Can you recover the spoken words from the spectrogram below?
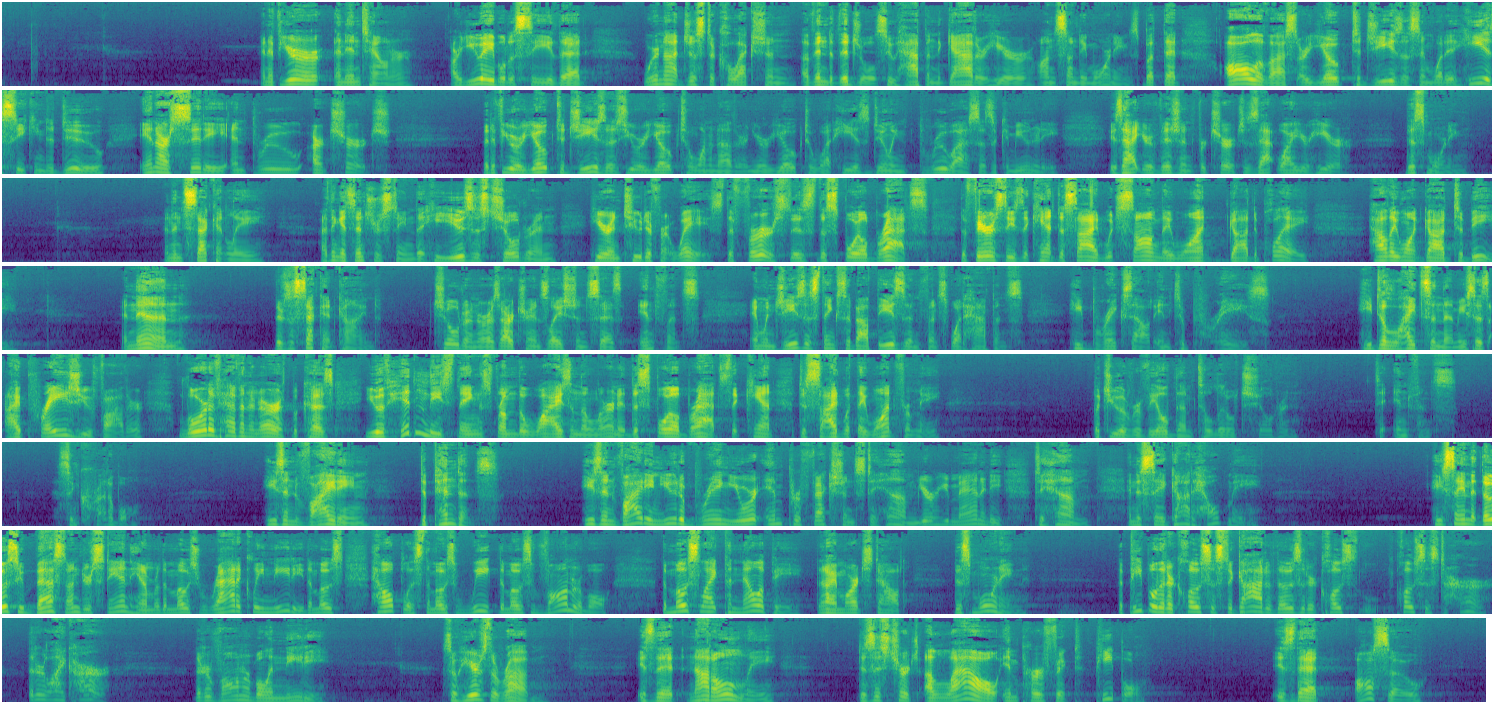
And if you're an in towner, are you able to see that we're not just a collection of individuals who happen to gather here on Sunday mornings, but that all of us are yoked to Jesus and what he is seeking to do in our city and through our church. That if you are yoked to Jesus, you are yoked to one another and you're yoked to what he is doing through us as a community. Is that your vision for church? Is that why you're here this morning? And then, secondly, I think it's interesting that he uses children here in two different ways. The first is the spoiled brats, the Pharisees that can't decide which song they want God to play, how they want God to be. And then there's a second kind children, or as our translation says, infants. And when Jesus thinks about these infants, what happens? He breaks out into praise. He delights in them. He says, I praise you, Father, Lord of heaven and earth, because you have hidden these things from the wise and the learned, the spoiled brats that can't decide what they want from me. But you have revealed them to little children, to infants. It's incredible. He's inviting dependence. He's inviting you to bring your imperfections to Him, your humanity to Him, and to say, God, help me. He's saying that those who best understand him are the most radically needy, the most helpless, the most weak, the most vulnerable, the most like Penelope that I marched out this morning. The people that are closest to God are those that are close, closest to her, that are like her, that are vulnerable and needy. So here's the rub is that not only does this church allow imperfect people, is that also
